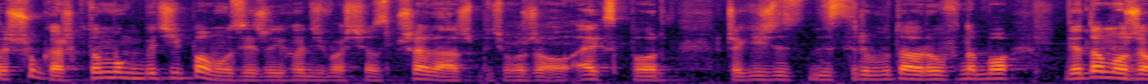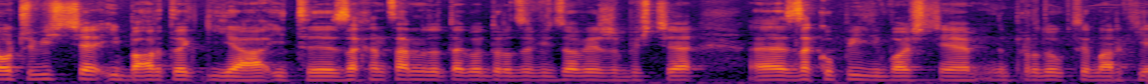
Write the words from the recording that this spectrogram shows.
e, szukasz? Kto mógłby Ci pomóc, jeżeli chodzi właśnie o sprzedaż, być może o eksport, czy jakichś dys- dystrybutorów? No bo wiadomo, że oczywiście i Bartek, i ja, i Ty zachęcamy do tego, drodzy widzowie, żebyście e, zakupili właśnie produkty marki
